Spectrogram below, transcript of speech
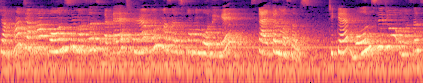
जहाँ जहाँ बॉन्स से मसल्स अटैच हैं उन मसल्स को हम बोलेंगे स्केल्टल मसल्स ठीक है बोन से जो मसल्स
